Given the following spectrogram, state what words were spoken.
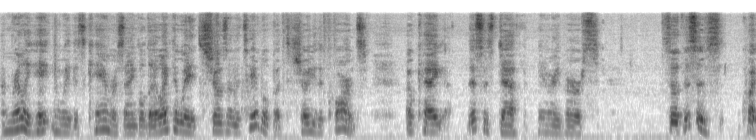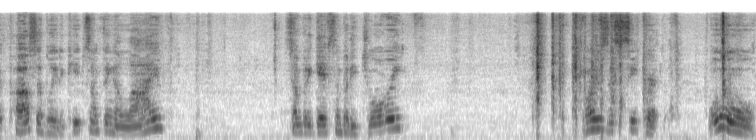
I'm really hating the way this camera's angled. I like the way it shows on the table, but to show you the cards. Okay, this is death in reverse. So this is quite possibly to keep something alive. Somebody gave somebody jewelry. What is the secret? Ooh,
